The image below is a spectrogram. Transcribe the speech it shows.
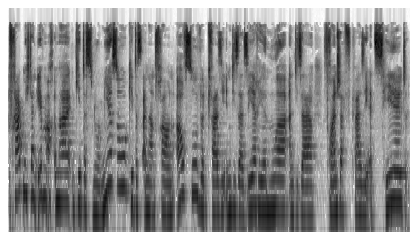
frage mich dann eben auch immer, geht das nur mir so? Geht es anderen Frauen auch so? Wird quasi in dieser Serie nur an dieser Freundschaft quasi erzählt?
